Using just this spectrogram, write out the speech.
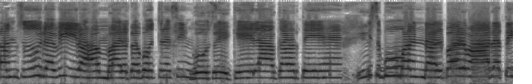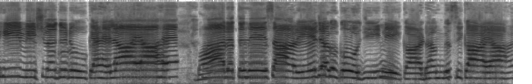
हम सूरवीर, हम भरत पुत्र सिंहों से खेला करते हैं। इस भूमंडल पर भारत ही विश्व गुरु कहलाया है। भारत ने सारे जग को जीने का ढंग सिखाया है।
